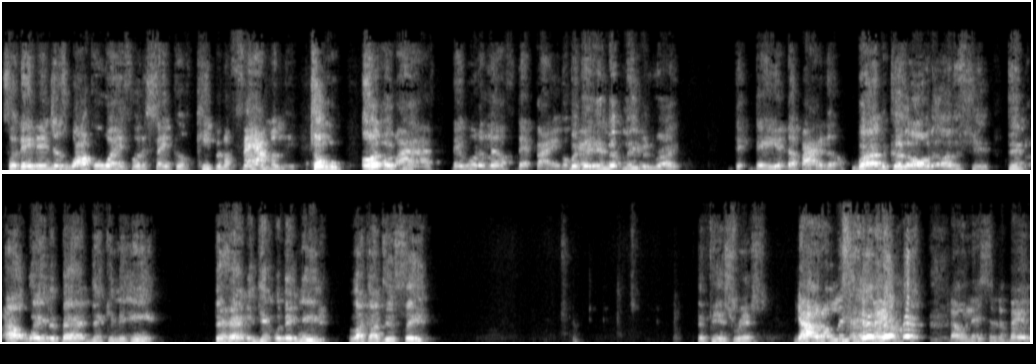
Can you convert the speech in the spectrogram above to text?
So they didn't just walk away for the sake of keeping a family. so, so uh, Otherwise, they would have left that thing. Okay? but they end up leaving, right? they, they end up out of there. Why? Because all the other shit didn't outweigh the bad dick in the end. They had to get what they needed, like I just said. The fish rest. Y'all don't listen to baby. don't listen to baby,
